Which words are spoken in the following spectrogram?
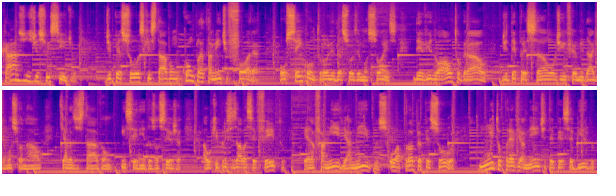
casos de suicídio de pessoas que estavam completamente fora ou sem controle das suas emoções devido ao alto grau de depressão ou de enfermidade emocional que elas estavam inseridas, ou seja, o que precisava ser feito era a família, amigos ou a própria pessoa muito previamente ter percebido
